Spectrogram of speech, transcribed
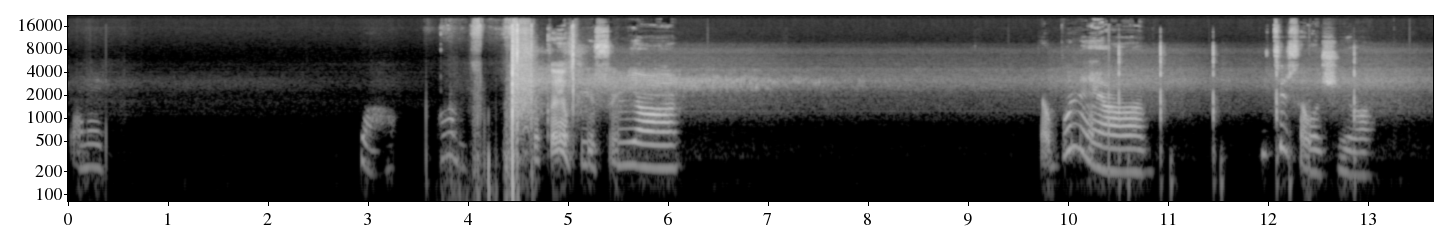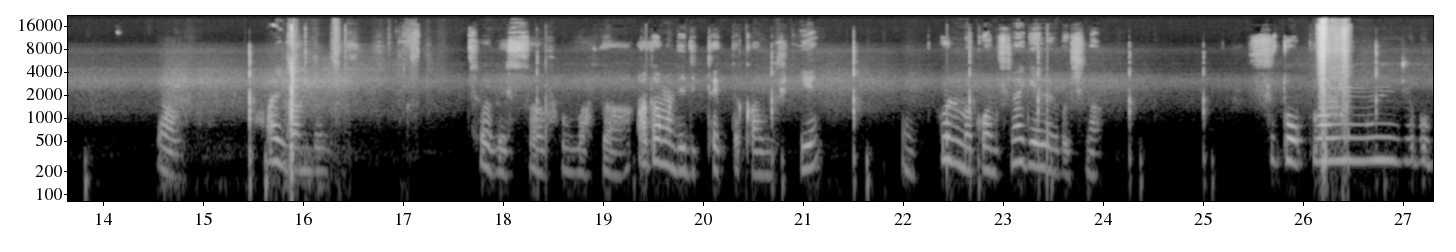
tane. Ya abi şaka yapıyorsun ya. Ya bu ne ya? Bitir savaşı ya. Ya hayvan değil. Tövbe estağfurullah ya. Adama dedik tek de kalmış diye. Hı, Gülme komşuna gelir başına. Şu toplanınca bu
